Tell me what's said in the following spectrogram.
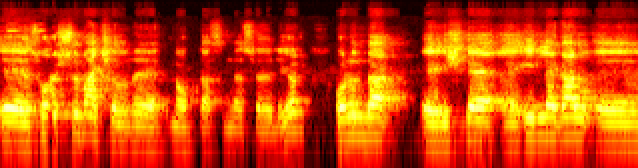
e, soruşturma açıldığı noktasında söylüyor. Onun da e, işte e, illegal e,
